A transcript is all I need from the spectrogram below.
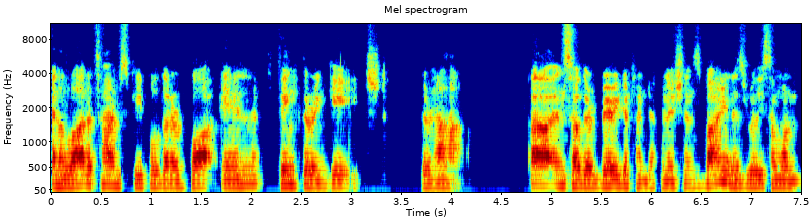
And a lot of times, people that are bought in think they're engaged. They're not. Uh, and so they're very different definitions. Buy-in is really someone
